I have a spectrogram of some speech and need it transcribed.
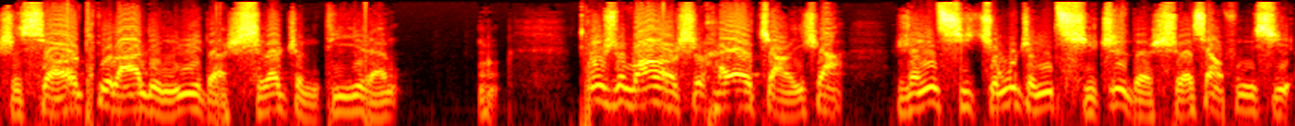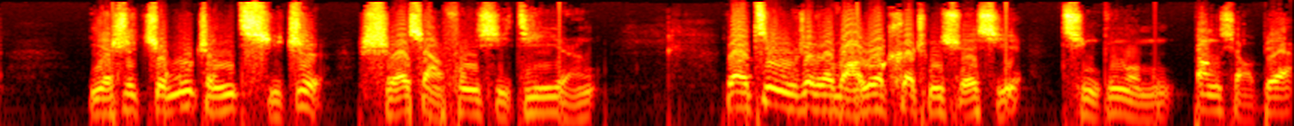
是小儿推拿领域的舌诊第一人。嗯，同时王老师还要讲一下。人体九诊体质的舌象分析，也是九诊体质舌象分析第一人。要进入这个网络课程学习，请跟我们帮小编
